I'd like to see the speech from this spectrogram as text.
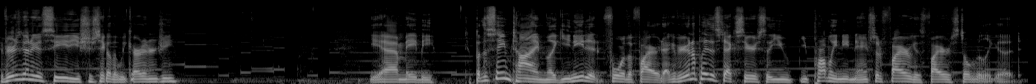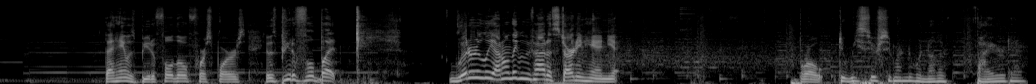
If you're just going to concede, you should take out the weak guard energy. Yeah, maybe. But at the same time, like, you need it for the fire deck. If you're going to play this deck seriously, you, you probably need an answer to fire because fire is still really good. That hand was beautiful, though, for sporters. It was beautiful, but... Literally, I don't think we've had a starting hand yet. Bro, did we seriously run into another fire deck?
